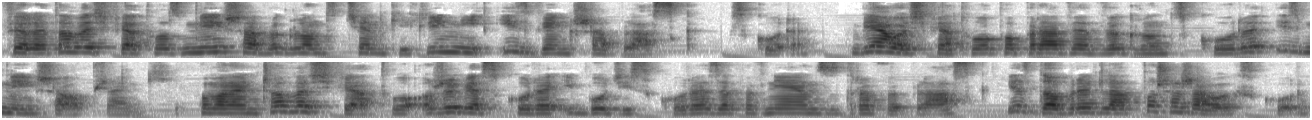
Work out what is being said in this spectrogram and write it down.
Fioletowe światło zmniejsza wygląd cienkich linii i zwiększa blask skóry. Białe światło poprawia wygląd skóry i zmniejsza obrzęki. Pomarańczowe światło ożywia skórę i budzi skórę, zapewniając zdrowy blask. Jest dobre dla poszarzałych skór.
